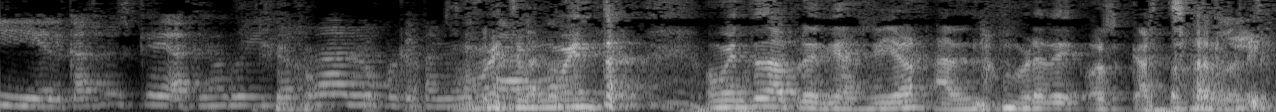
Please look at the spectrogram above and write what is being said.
Y el caso es que hacía un ruidito raro porque también momento, estaba... un momento, momento de apreciación al nombre de Oscar Charlie.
